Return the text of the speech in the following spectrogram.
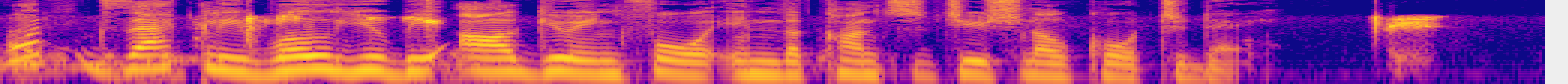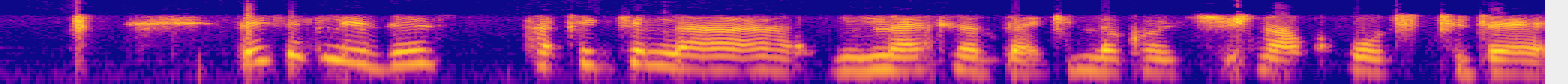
What exactly will you be arguing for in the Constitutional Court today? Basically, this particular matter back in the Constitutional Court today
